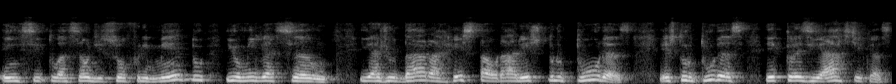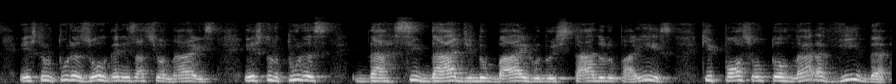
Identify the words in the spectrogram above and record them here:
em situação de sofrimento e humilhação e ajudar a restaurar estruturas, estruturas eclesiásticas, estruturas organizacionais, estruturas da cidade, do bairro, do estado, do país, que possam tornar a vida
